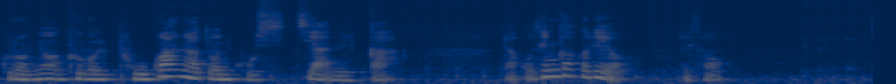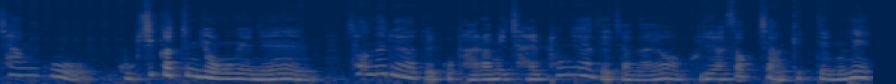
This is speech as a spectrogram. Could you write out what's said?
그러면 그걸 보관하던 곳이지 않을까라고 생각을 해요. 그래서 창고, 곡식 같은 경우에는 서늘해야 되고 바람이 잘 통해야 되잖아요. 그래야 썩지 않기 때문에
